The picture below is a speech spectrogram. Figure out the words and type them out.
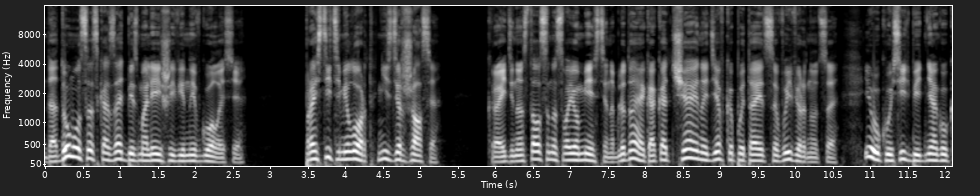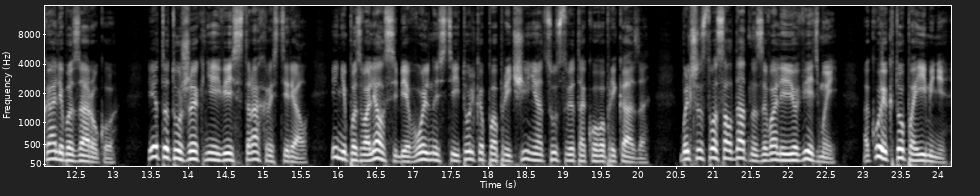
Додумался сказать без малейшей вины в голосе. «Простите, милорд, не сдержался». Крайден остался на своем месте, наблюдая, как отчаянно девка пытается вывернуться и укусить беднягу Калиба за руку. Этот уже к ней весь страх растерял и не позволял себе вольностей только по причине отсутствия такого приказа. Большинство солдат называли ее ведьмой, а кое-кто по имени.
